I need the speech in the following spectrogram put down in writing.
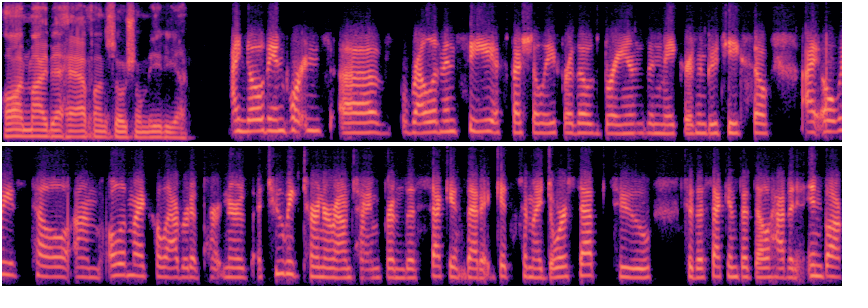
on my behalf on social media? I know the importance of relevancy, especially for those brands and makers and boutiques. So I always tell um, all of my collaborative partners a two week turnaround time from the second that it gets to my doorstep to to the second that they'll have an inbox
